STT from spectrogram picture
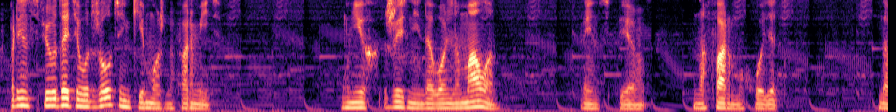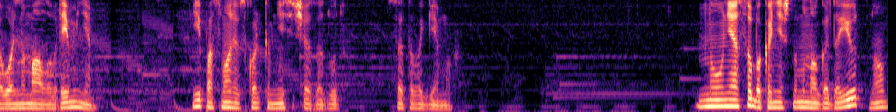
В принципе, вот эти вот желтенькие можно фармить. У них жизней довольно мало, принципе, на фарм уходит довольно мало времени. И посмотрим, сколько мне сейчас дадут с этого гемов. Ну, не особо, конечно, много дают, но...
